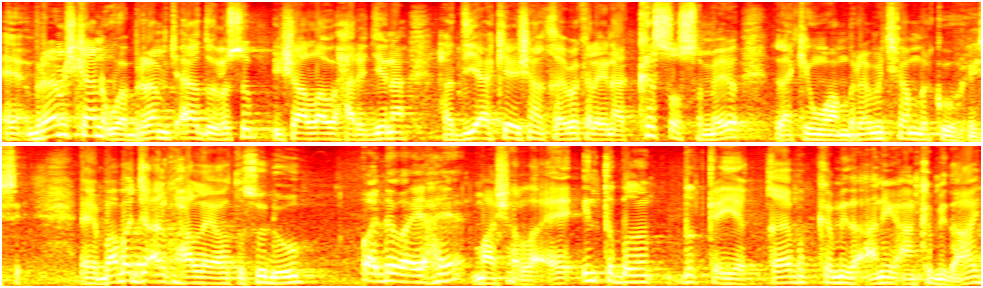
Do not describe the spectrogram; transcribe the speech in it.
Ee, barnaamijkan waa barnaamij aad u cusub insha Allah waxaan rajeynaa haddii aad ka heshaan qaybo kale inaan ka soo sameeyo laakiin waa barnaamijkan markii ugu horeysay Ee, baaba jaceylka waxaa la yaabaa soo dhow waa dhawaa yaxya maasha allah Ee, inta badan dadka iyo qaybo ka mid a aniga aan ka mid ahay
